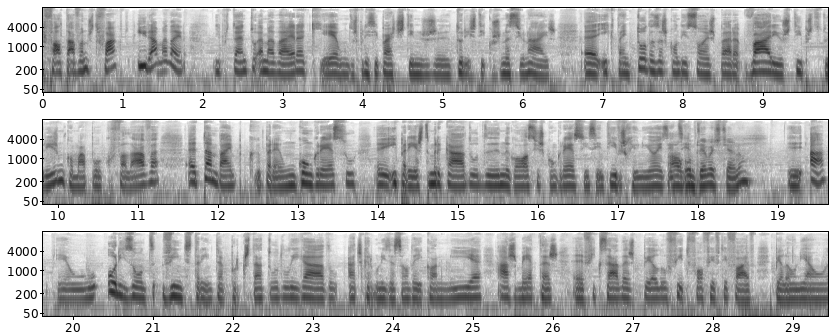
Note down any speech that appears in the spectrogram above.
faltava-nos, de facto, ir à Madeira. E, portanto, a Madeira, que é um dos principais destinos uh, turísticos nacionais uh, e que tem todas as condições para vários tipos de turismo, como há pouco falava, também para um congresso e para este mercado de negócios, congressos, incentivos, reuniões, etc. Há algum tema este ano? Há, é o Horizonte 2030, porque está tudo ligado à descarbonização da economia, às metas uh, fixadas pelo Fit for 55, pela União uh,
